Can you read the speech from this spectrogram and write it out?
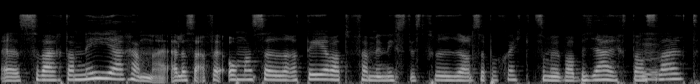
eh, svärta ner henne. Eller så här, för om man säger att det var ett feministiskt frigörelseprojekt som var behjärtansvärt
